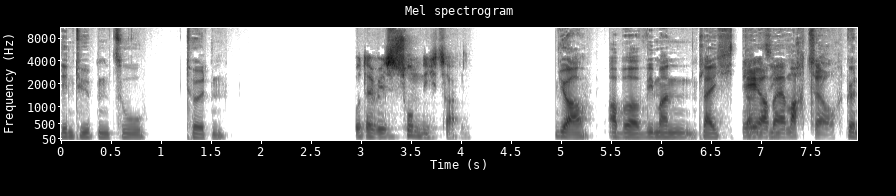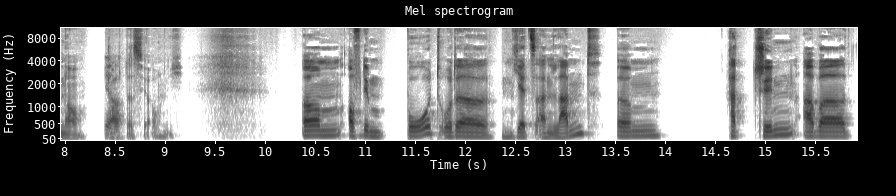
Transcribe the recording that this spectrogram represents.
den Typen zu töten. Oder will Sun nicht sagen. Ja, aber wie man gleich. dann Nee, aber sieht- er macht's ja auch. Genau, Ja. macht das ja auch nicht. Ähm, auf dem Boot oder jetzt an Land ähm, hat Jin aber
